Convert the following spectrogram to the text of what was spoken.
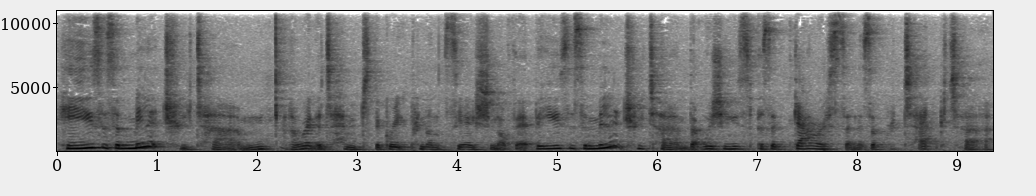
He uses a military term, and I won't attempt the Greek pronunciation of it, but he uses a military term that was used as a garrison, as a protector.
